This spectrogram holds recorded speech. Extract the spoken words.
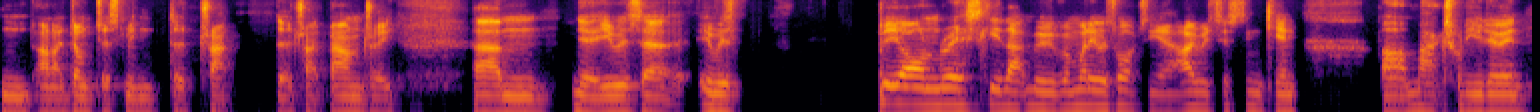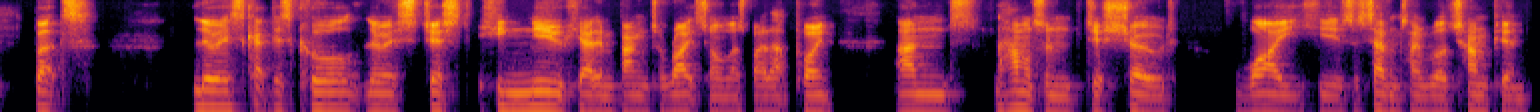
and I don't just mean the track, the track boundary. Um, yeah, he was, uh, it was beyond risky that move. And when he was watching it, I was just thinking, "Oh, Max, what are you doing?" But Lewis kept his cool. Lewis just he knew he had him banged to rights almost by that point, and Hamilton just showed why he is a seven-time world champion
